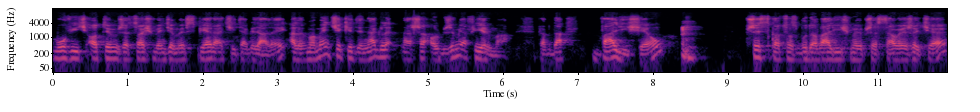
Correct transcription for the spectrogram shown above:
mówić o tym, że coś będziemy wspierać i tak dalej, ale w momencie, kiedy nagle nasza olbrzymia firma, prawda, wali się, wszystko, co zbudowaliśmy przez całe życie,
